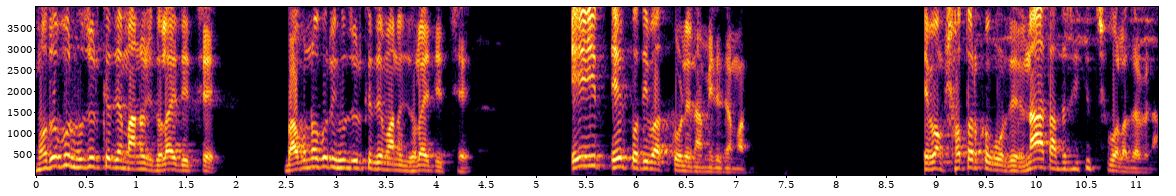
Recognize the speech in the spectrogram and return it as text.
মধুপুর হুজুরকে যে মানুষ ধোলাই দিচ্ছে, বাবুনগরী হুজুরকে যে মানুষ ধোলাই দিচ্ছে, এই, এর প্রতিবাদ করলেন আমির জামাত। এবং সতর্ক করে দিলেন, না, তাদেরকে কিচ্ছু বলা যাবে না।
